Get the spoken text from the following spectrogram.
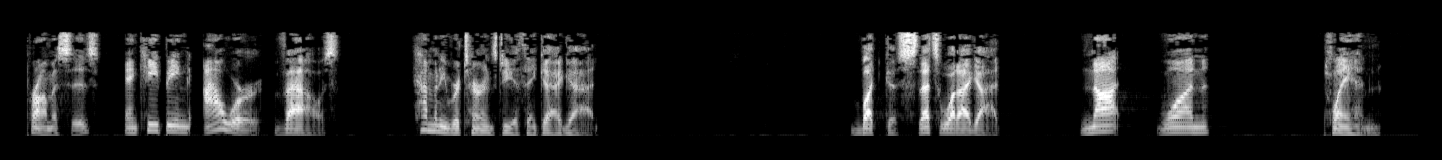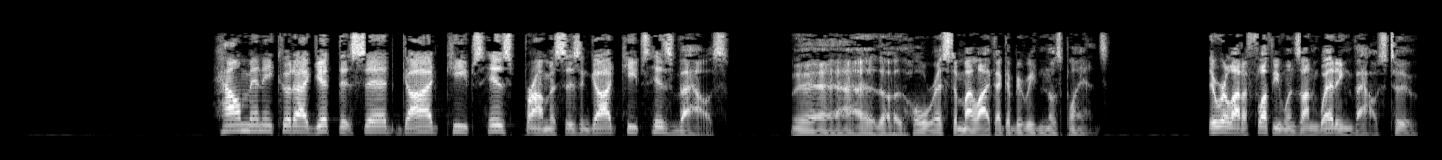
promises and keeping our vows. How many returns do you think I got? Butkus. That's what I got. Not one plan. How many could I get that said God keeps His promises and God keeps His vows? Yeah, the whole rest of my life I could be reading those plans. There were a lot of fluffy ones on wedding vows too.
